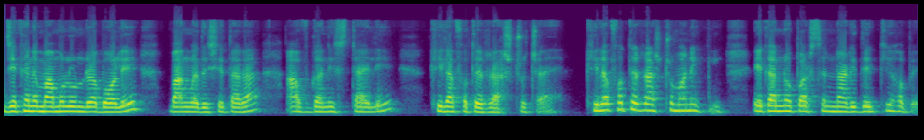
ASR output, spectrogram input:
যেখানে মামুলুনরা বলে, বাংলাদেশে তারা আফগানি স্টাইলে খিলাফতের রাষ্ট্র চায়। খিলাফতের রাষ্ট্র মানে কি? একান্ন পার্সেন্ট নারীদের কি হবে?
